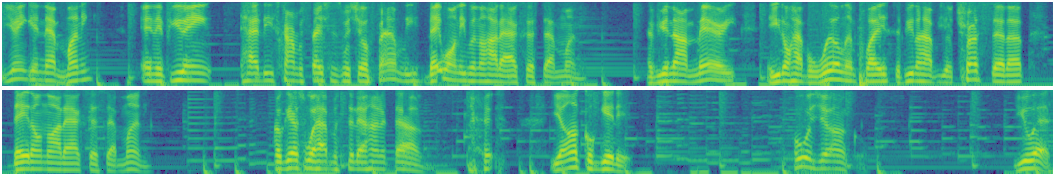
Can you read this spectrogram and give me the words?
You ain't getting that money. And if you ain't had these conversations with your family, they won't even know how to access that money. If you're not married and you don't have a will in place, if you don't have your trust set up, they don't know how to access that money. So guess what happens to that hundred thousand? your uncle get it. Who is your uncle? U.S.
